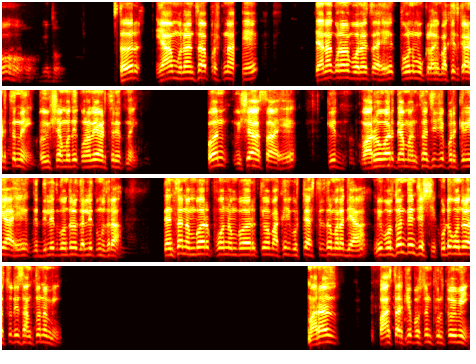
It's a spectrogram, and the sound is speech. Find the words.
हो हो हो येतो. तर या मुलांचा प्रश्न आहे. त्यांना कोणाला बोलायचं आहे? तोंड मोकळा आहे. बाकीच काय अडचण नाही. भविष्यामध्ये कोणालाही अडचण येत नाही. पण विषय असा आहे की वारंवार त्या माणसाची जी प्रक्रिया आहे दिल्लीत गोंधळ गल्लीत मुजरा त्यांचा नंबर फोन नंबर किंवा बाकीची गोष्टी असतील तर मला द्या मी बोलतो ना त्यांच्याशी कुठं गोंधळ असतो ते सांगतो ना मी महाराज पाच तारखेपासून फिरतोय मी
